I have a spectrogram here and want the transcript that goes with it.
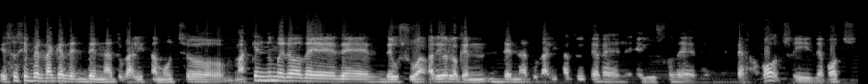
eso sí es verdad que desnaturaliza mucho, más que el número de, usuarios, lo que desnaturaliza Twitter es el, uso de, robots y de bots,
